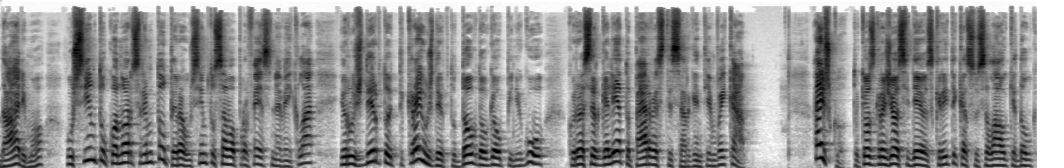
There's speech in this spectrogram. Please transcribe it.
darimo, užsimtų kuo nors rimtu, tai yra užsimtų savo profesinę veiklą ir uždirbtų, tikrai uždirbtų daug daugiau pinigų, kuriuos ir galėtų pervesti sergantiem vaikam. Aišku, tokios gražios idėjos kritika susilaukė daug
